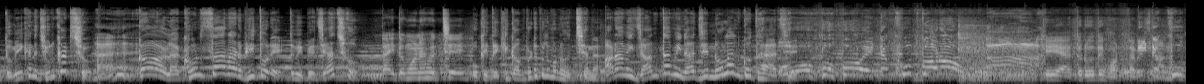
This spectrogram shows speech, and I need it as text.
তুমি এখানে চুল কাটছো? হ্যাঁ। কার্ল এখন সানার ভিতরে। তুমি বেঁচে আছো? তাই তো মনে হচ্ছে। ওকে দেখে কমফোর্টেবল মনে হচ্ছে না। আর আমি জানতামই না যে নোলান কোথায় আছে। ও হো হো, এটা খুব গরম। এই এত রোদে হট টাবে এটা স্নান খুব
